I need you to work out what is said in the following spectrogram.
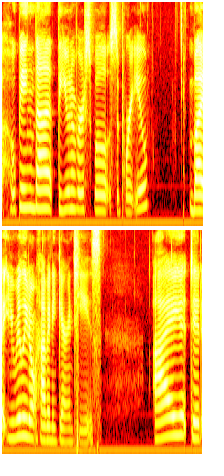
hoping that the universe will support you, but you really don't have any guarantees. I did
